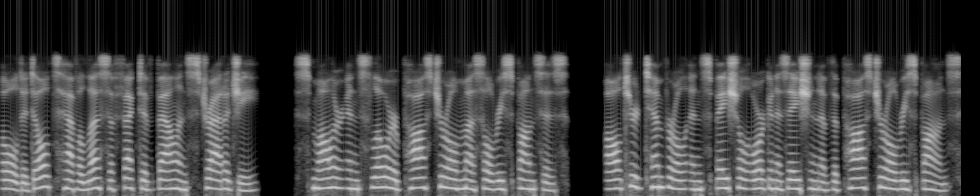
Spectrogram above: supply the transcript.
old adults have a less effective balance strategy, smaller and slower postural muscle responses, altered temporal and spatial organization of the postural response,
